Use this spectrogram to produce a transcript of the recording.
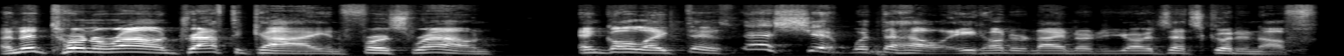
and then turn around, draft a guy in first round, and go like this. Eh, shit, what the hell? 800, 900 yards, that's good enough.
